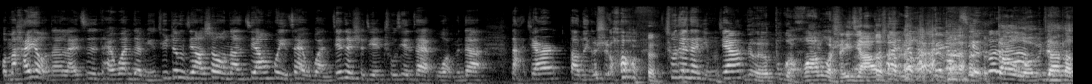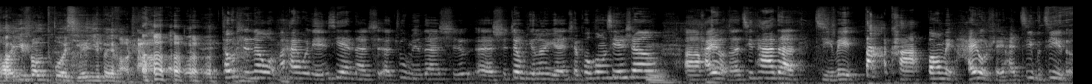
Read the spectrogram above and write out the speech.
我们还有呢，来自台湾的明居正教授呢，将会在晚间的时间出现在我们的哪家儿？到那个时候 出现在你们家？那个不管花落谁家，到我们家的话，一双拖鞋，一杯好茶。同时呢，我们还会连线呢，是著名的时呃时政评论员陈破空先生啊，还有呢其他的几位大咖，方伟还有谁还记不记得？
